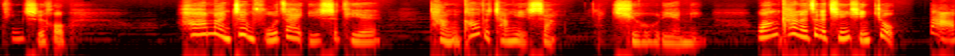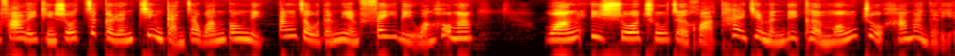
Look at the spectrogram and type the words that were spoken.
厅时候，哈曼正伏在以斯帖躺靠的长椅上求怜悯。王看了这个情形，就大发雷霆，说：“这个人竟敢在王宫里当着我的面非礼王后吗？”王一说出这话，太监们立刻蒙住哈曼的脸。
